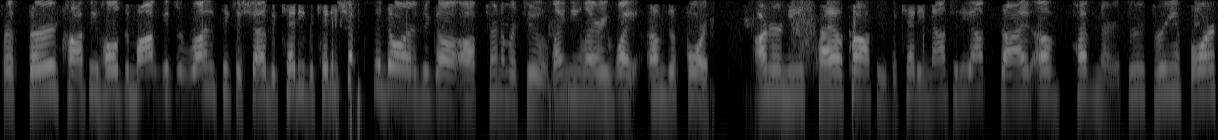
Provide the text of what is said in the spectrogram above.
for third. Coffey holds him off, gets a run, takes a shot at Bachetti. Bachetti shuts the door as we go off turn number two. Lightning Larry White on the fourth. Underneath Kyle Coffey. Bachetti now to the outside of Heffner through three and four.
